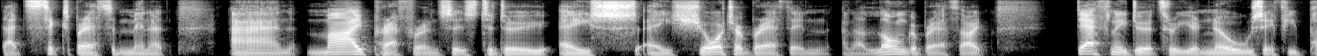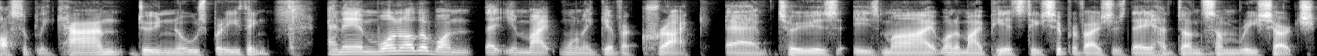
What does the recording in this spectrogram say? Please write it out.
that's six breaths a minute. And my preference is to do a, a shorter breath in and a longer breath out. Definitely do it through your nose if you possibly can do nose breathing. And then one other one that you might want to give a crack um, to is is my one of my phd supervisors they had done some research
